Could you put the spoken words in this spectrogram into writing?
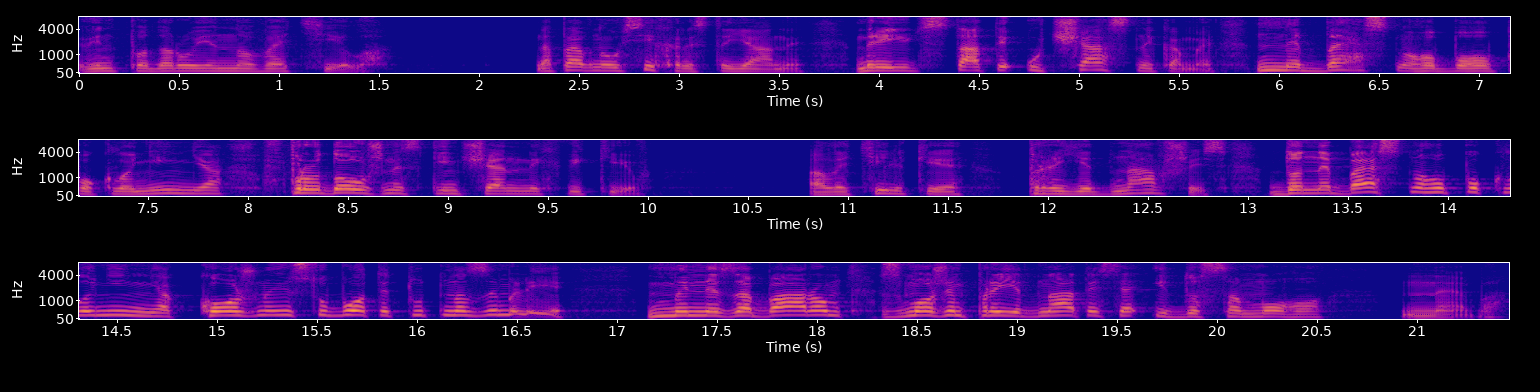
він подарує нове тіло. Напевно, усі християни мріють стати учасниками небесного богопоклоніння впродовж нескінченних віків. Але тільки приєднавшись до небесного поклоніння кожної суботи тут на землі, ми незабаром зможемо приєднатися і до самого неба.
